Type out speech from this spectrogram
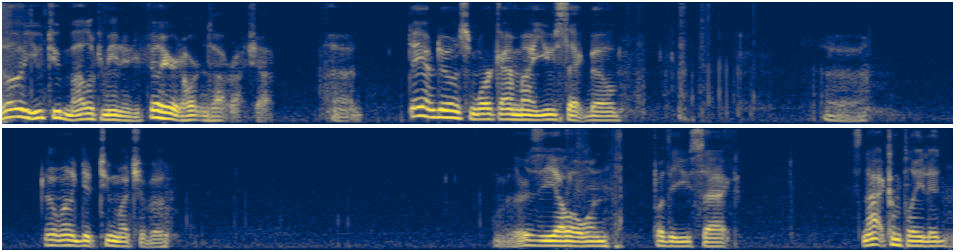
Hello, YouTube model community. Phil here at Horton's Hot Rod Shop. Uh, today I'm doing some work on my USAC build. Uh, don't want to get too much of a... Well, there's the yellow one for the USAC. It's not completed.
